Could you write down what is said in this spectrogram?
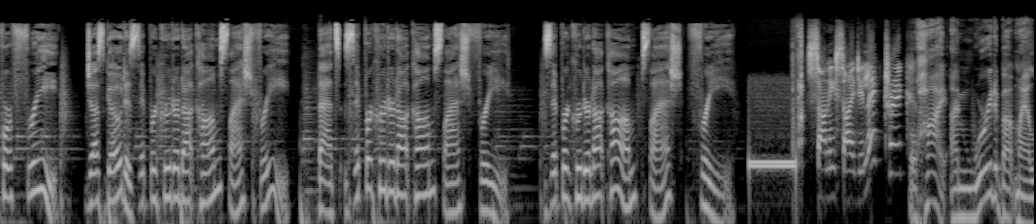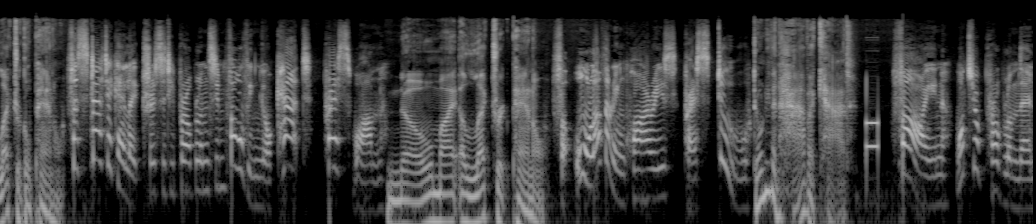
for free. Just go to ziprecruiter.com slash free. That's ziprecruiter.com slash free. ziprecruiter.com slash free. Sunnyside Electric. Oh, hi. I'm worried about my electrical panel. For static electricity problems involving your cat, press 1. No, my electric panel. For all other inquiries, press 2. Don't even have a cat. Fine. What's your problem then?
